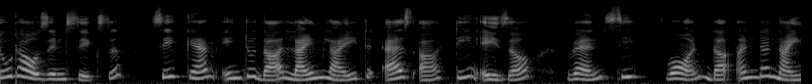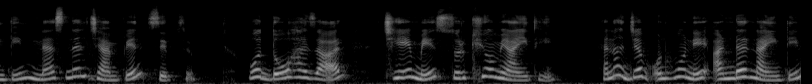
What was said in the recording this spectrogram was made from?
2006 she came into the limelight as a teenager when she won the under 19 national championships वो 2006 में सुर्खियों में आई थी, है ना? जब उन्होंने अंडर 19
